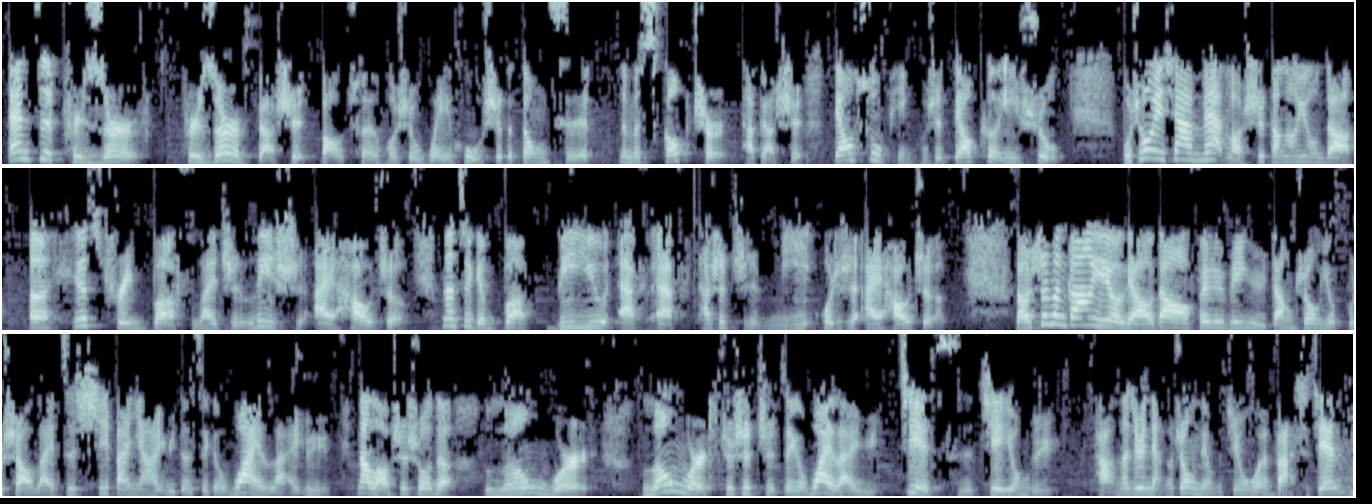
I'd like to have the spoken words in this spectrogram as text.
单字 preserve。Preserve 表示保存或是维护，是个动词。那么 sculpture 它表示雕塑品或是雕刻艺术。补充一下，Matt 老师刚刚用到 a history buff 来指历史爱好者。那这个 buff b u f f 它是指迷或者是爱好者。老师们刚刚也有聊到，菲律宾语当中有不少来自西班牙语的这个外来语。那老师说的 loan word，loan word 就是指这个外来语、介词、借用语。好，那这边两个重点，我们进入文法时间。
